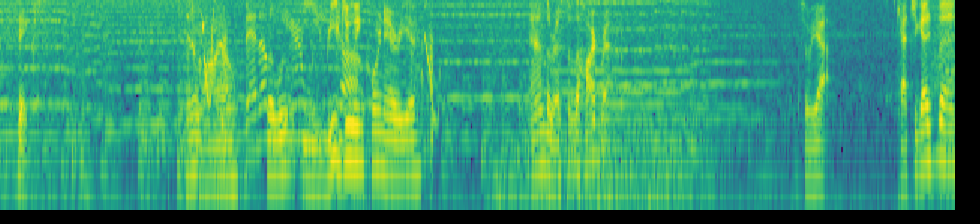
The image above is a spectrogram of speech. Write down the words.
six in a while, where we'll be redoing. Corneria and the rest of the hard route. So yeah, catch you guys then.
